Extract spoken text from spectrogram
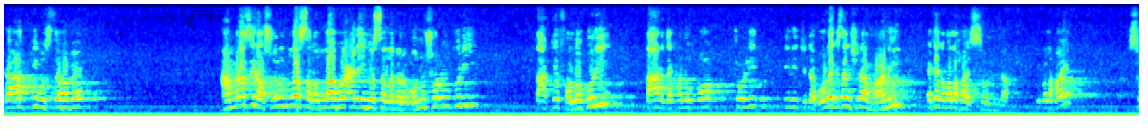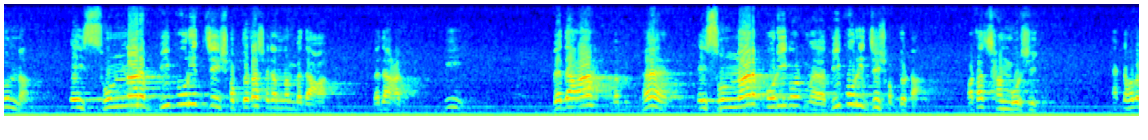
বেদাত কি বুঝতে হবে? আমরা যে রসুল্লাহ সাল্লাল্লাহু আলাইহি ওয়াসাল্লামের অনুসরণ করি, তাকে ফলো করি, তার দেখানো পথ চলি, তিনি যেটা বলে গেছেন সেটা মানি, এটাকে বলা হয় সুন্নাহ। কি বলা হয়? সুন্নাহ। এই সুন্নার বিপরীত যে শব্দটা, সেটার নাম বেদাআত বেদাআত কি? বেদাআত হ্যাঁ এই সুন্নার বিপরীত যে শব্দটা, অর্থাৎ সাংঘর্ষিক। একটা হলো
